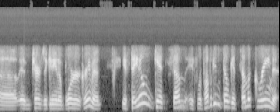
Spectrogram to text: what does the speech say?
uh, in terms of getting a border agreement. If they don't get some, if Republicans don't get some agreement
